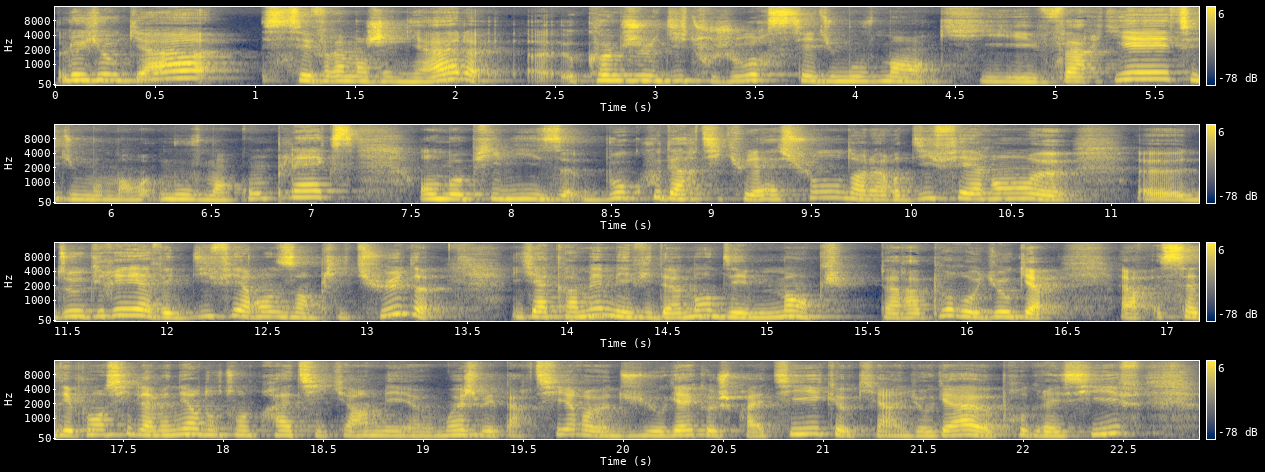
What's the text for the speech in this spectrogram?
le yoga, c'est vraiment génial. Euh, comme je le dis toujours, c'est du mouvement qui est varié, c'est du mouvement, complexe. On mobilise beaucoup d'articulations dans leurs différents euh, euh, degrés avec différentes amplitudes. Il y a quand même évidemment des manques par rapport au yoga. Alors ça dépend aussi de la manière dont on le pratique, hein, mais moi je vais partir du yoga que je pratique, qui est un yoga progressif,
